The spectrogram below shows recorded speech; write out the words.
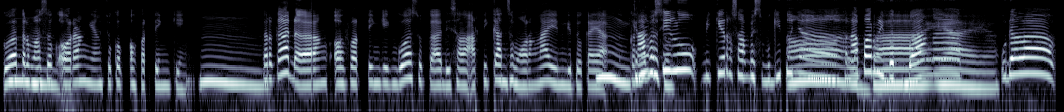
gua Hmm. termasuk orang yang cukup overthinking Hmm. terkadang overthinking gua suka disalahartikan sama orang lain gitu kayak Hmm, kenapa, sih tuh? lu mikir sampai sebegitunya Oh, kenapa ribet lebay. banget Iya, iya. udahlah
